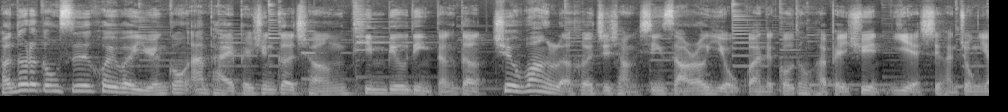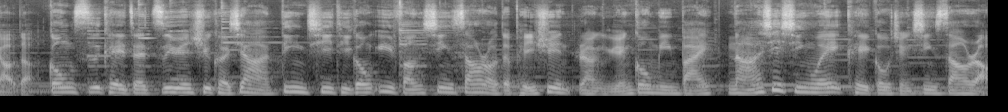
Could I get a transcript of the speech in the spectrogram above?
很多的公司会为员工安排培训课程、team building 等等，却忘了和职场性骚扰有关的沟通和培训也是很重要的。公司可以在资源许可下，定期提供预防性骚扰的培训，让员工明白哪些行为可以构成性骚扰。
